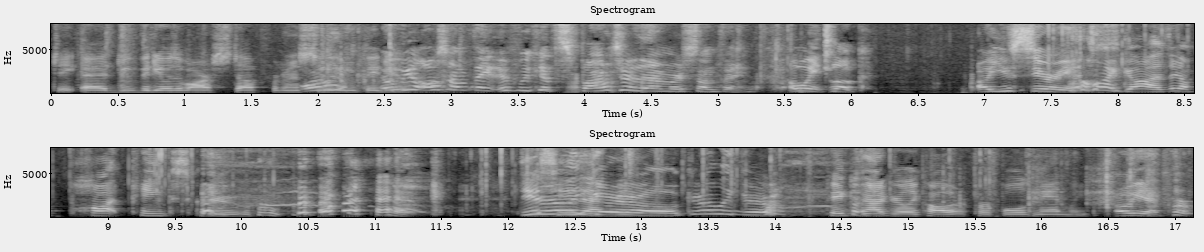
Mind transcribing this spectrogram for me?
to uh, do videos of our stuff. We're gonna sue them if they it would be awesome if, they, if we could sponsor them or something. Oh wait, look. Are you serious? Oh my god, it's like a pot pink screw. what the heck? Do you see girly that? girl, girly girl. Pink is not a girly color. Purple is manly. Oh yeah, per-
